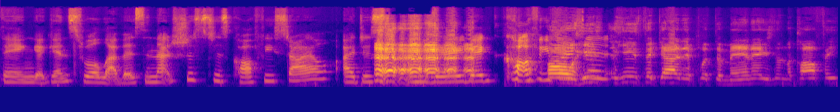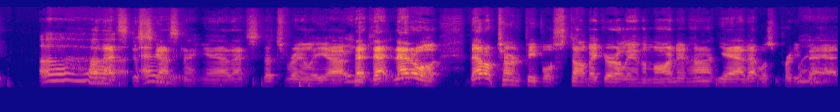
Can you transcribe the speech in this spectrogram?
thing against Will Levis, and that's just his coffee style. I just I'm a very big coffee oh, person. he's, he's the guy that put the mayonnaise in the coffee. Oh, Oh, that's disgusting. Yeah, that's that's really uh, that that that'll that'll turn people's stomach early in the morning, huh? Yeah, that was pretty Wow. bad.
